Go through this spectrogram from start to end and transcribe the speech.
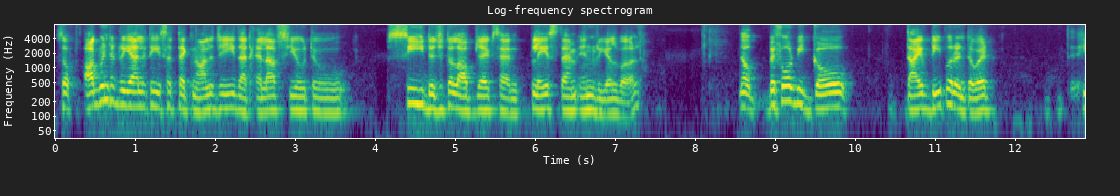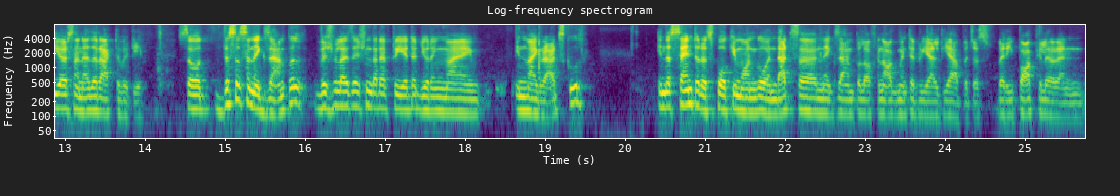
So augmented reality is a technology that allows you to see digital objects and place them in real world. Now, before we go dive deeper into it, here's another activity. So this is an example visualization that I've created during my in my grad school. In the center is Pokemon Go, and that's an example of an augmented reality app, which is very popular. And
